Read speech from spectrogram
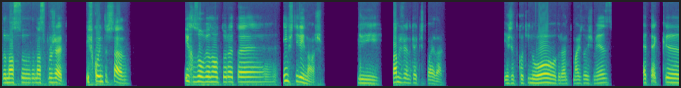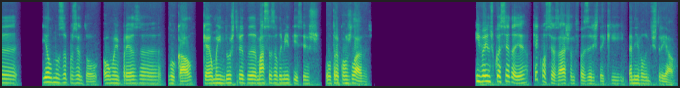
do, nosso, do nosso projeto. E ficou interessado. E resolveu na altura até investir em nós. E vamos ver no que é que isto vai dar. E a gente continuou durante mais dois meses, até que ele nos apresentou a uma empresa local que é uma indústria de massas alimentícias ultracongeladas. E veio-nos com essa ideia. O que é que vocês acham de fazer isto aqui a nível industrial?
